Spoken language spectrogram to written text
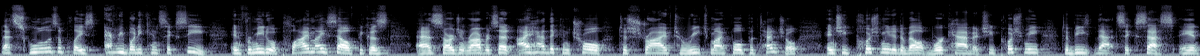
that school is a place everybody can succeed. And for me to apply myself because as Sergeant Roberts said, I had the control to strive to reach my full potential, and she pushed me to develop work habits. She pushed me to be that success. And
